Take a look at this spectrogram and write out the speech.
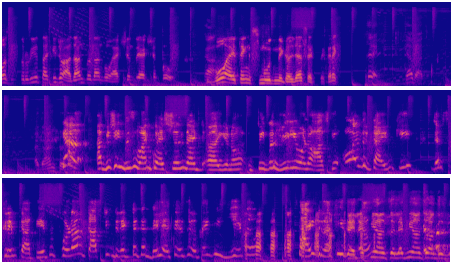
बहुत ज़रूरी है ताकि जो आदान प्रदान हो एक्शन रिएक्शन हो हाँ। वो आई थिंक स्मूथ निकल जाए सेट पे करेक्ट करेक्ट क्या बात है? आदान Yeah, Abhishek, this is one question that uh, you know people really want to ask you all the time कि जब स्क्रिप्ट आती है तो थोड़ा कास्टिंग डायरेक्टर का दिल ऐसे ऐसे होता है कि ये तो साइड रख ही देता let me answer let me answer on this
